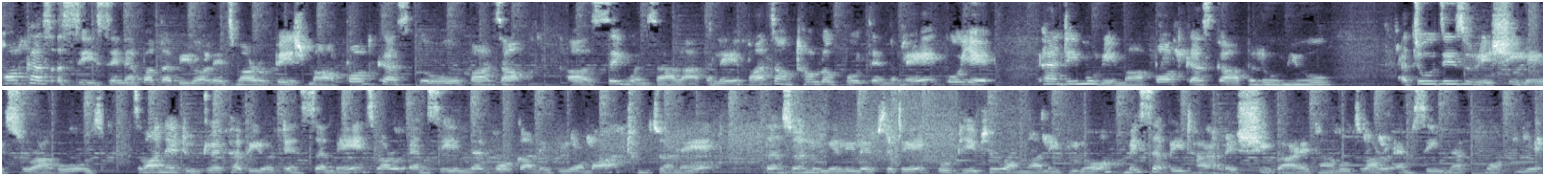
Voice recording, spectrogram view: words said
podcast အစီအစဉ်နဲ့ပတ်သက်ပြီးတော့လည်းကျမတို့ page မှာ podcast ကိုဘာကြောင့်အစိတ်ဝင်စားလာတယ်လဲဘာကြောင့်ထုတ်လုပ်ဖို့တင်တယ်လဲကိုယ့်ရဲ့ဖန်တီးမှုတွေမှာ podcast ကဘယ်လိုမျိုး အကျိုးကျေးဇူးတွေရှိလဲဆိုတာကိုကျမနဲ့အတူတွဲဖက်ပြီးတော့တင်ဆက်မယ်ကျမတို့ MCA network ကနေပြီးတော့မှထူးချွန်တဲ့တန်ဆွမ်းလူငယ်လေးလည်းဖြစ်တဲ့ကိုပြေဖြိုးအောင်ကနေပြီးတော့မိတ်ဆက်ပေးထားတာလည်းရှိပါတယ်ဒါကိုကျမတို့ MCA network ရဲ့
